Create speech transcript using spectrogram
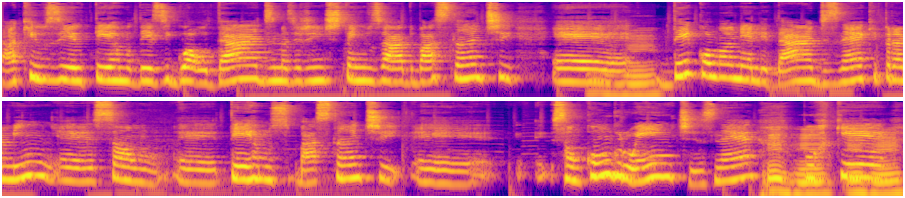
aqui usei o termo desigualdades, mas a gente tem usado bastante é, uhum. decolonialidades, né? Que para mim é, são é, termos bastante é, são congruentes, né? Uhum, Porque uhum.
